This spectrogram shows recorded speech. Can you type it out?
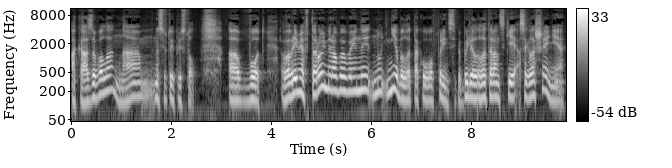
оказывала на, на Святой Престол. А вот. Во время Второй мировой войны ну, не было такого в принципе. Были латеранские соглашения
